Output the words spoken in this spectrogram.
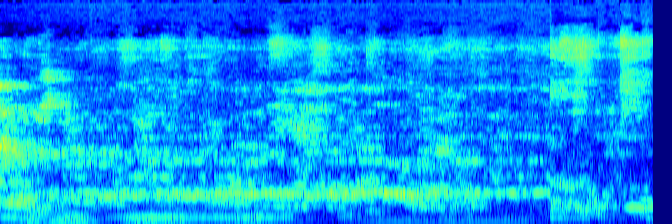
Welcome to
